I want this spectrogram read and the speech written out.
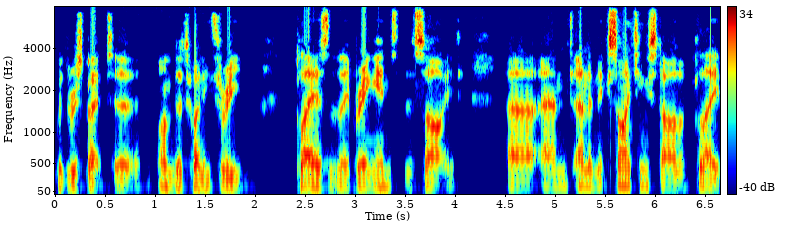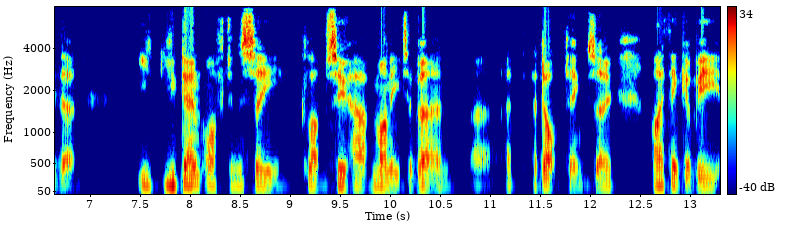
with respect to under 23 players that they bring into the side, uh, and and an exciting style of play that you, you don't often see clubs who have money to burn uh, adopting. So I think it'd be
